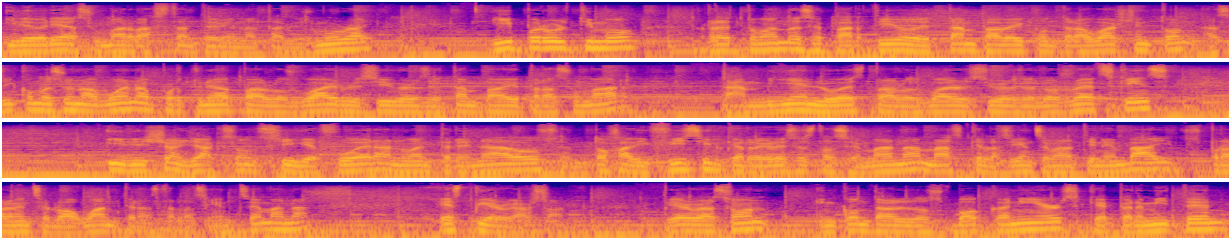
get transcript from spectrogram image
y debería sumar bastante bien Latavius Murray. Y por último, retomando ese partido de Tampa Bay contra Washington, así como es una buena oportunidad para los wide receivers de Tampa Bay para sumar, también lo es para los wide receivers de los Redskins. Y Deshaun Jackson sigue fuera, no ha entrenado, se antoja difícil que regrese esta semana, más que la siguiente semana tienen bye, probablemente se lo aguanten hasta la siguiente semana. Es Pierre Garçon. Pierre Garçon en contra de los Buccaneers que permiten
